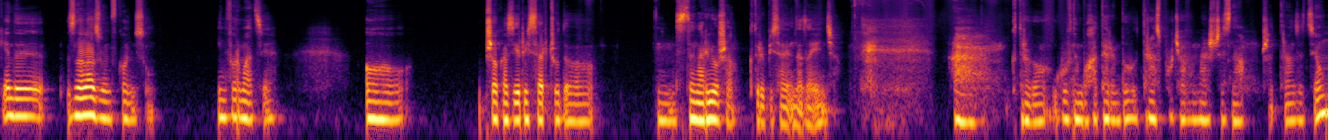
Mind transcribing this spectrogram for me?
Kiedy znalazłem w końcu informacje o, przy okazji researchu do mm, scenariusza, który pisałem na zajęcia, e, którego głównym bohaterem był transpłciowy mężczyzna przed tranzycją,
